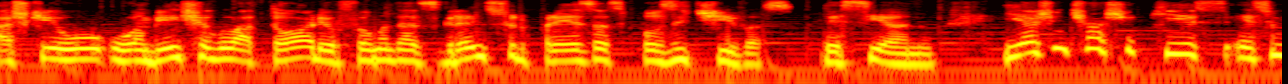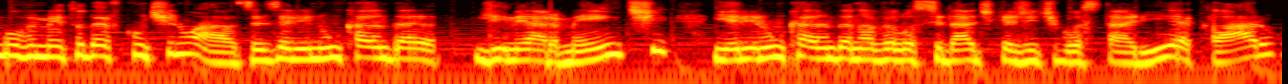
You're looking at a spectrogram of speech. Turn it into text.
acho que o, o, ambiente regulatório foi uma das grandes surpresas positivas desse ano. E a gente acha que esse, movimento deve continuar. Às vezes ele nunca anda linearmente e ele nunca anda na velocidade que a gente gostaria, é claro,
